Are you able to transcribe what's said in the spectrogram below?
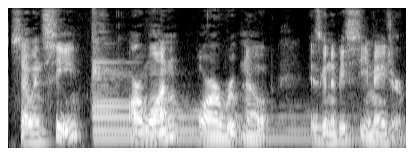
So in C, our one or our root note is going to be C major.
